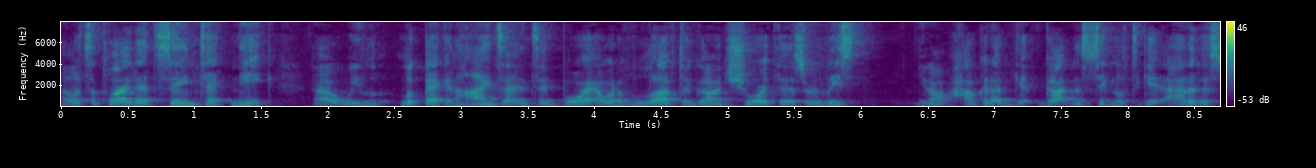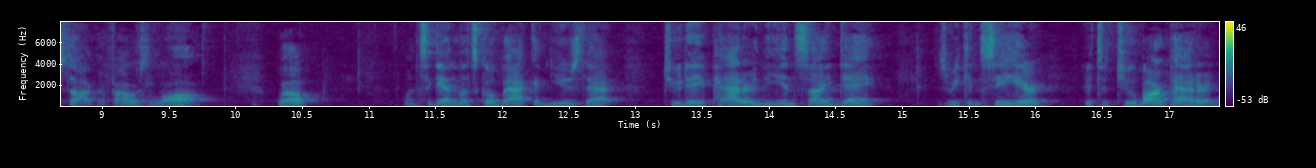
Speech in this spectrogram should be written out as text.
Now let's apply that same technique. Uh, we look back in hindsight and say, boy, I would have loved to have gone short this, or at least you know, how could I have get, gotten a signal to get out of this stock if I was long? Well, once again, let's go back and use that two-day pattern, the inside day. As we can see here, it's a two-bar pattern.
